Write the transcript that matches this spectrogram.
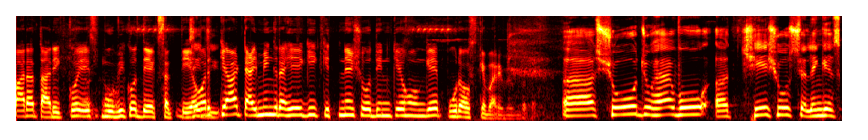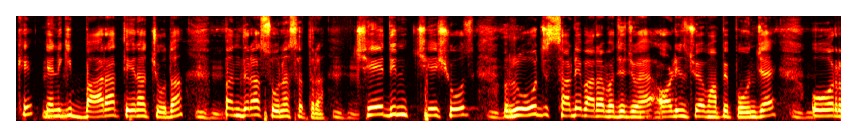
12 तारीख को इस मूवी को देख सकती है। और क्या टाइमिंग रहेगी कितने शो दिन के होंगे पूरा उसके बारे में शो जो है वो अ, छः शोज चलेंगे इसके यानी कि बारह तेरह चौदह पंद्रह सोलह सत्रह छः दिन छः शोज रोज साढ़े बारह बजे जो है ऑडियंस जो है वहाँ पे पहुँच जाए और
